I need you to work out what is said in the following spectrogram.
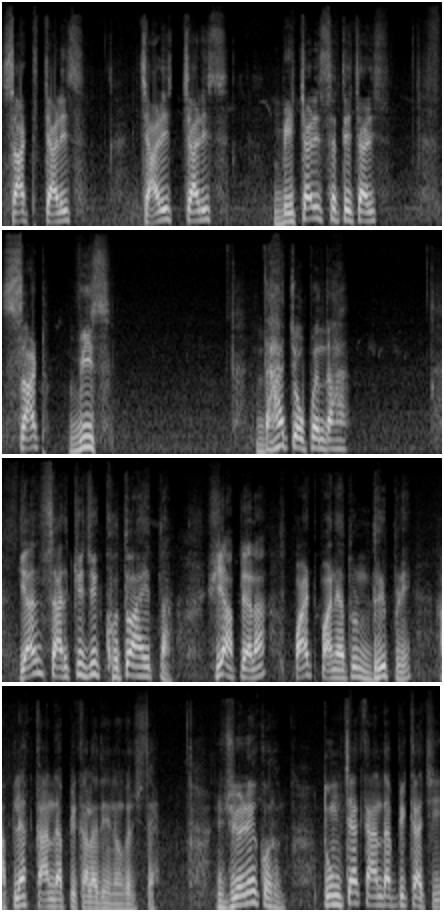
साठ चाळीस चाळीस चाळीस बेचाळीस सत्तेचाळीस साठ वीस दहा चौपन्न दहा. यांसारखी जी खतं आहेत ना ही आपल्याला पाट पाण्यातून ड्रिपने आपल्या कांदा पिकाला देणं गरजेचं आहे. जेणेकरून तुमच्या कांदा पिकाची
